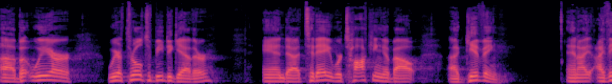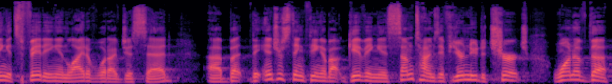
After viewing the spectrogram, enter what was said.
Uh, but we are, we are thrilled to be together. And uh, today we're talking about uh, giving. And I, I, think it's fitting in light of what I've just said. Uh, but the interesting thing about giving is sometimes if you're new to church, one of the,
